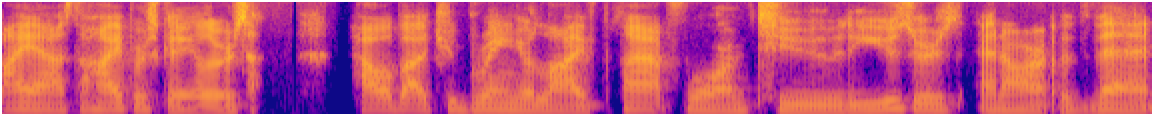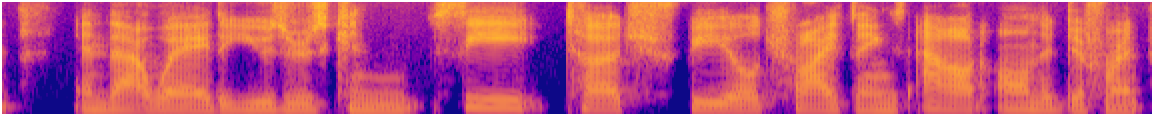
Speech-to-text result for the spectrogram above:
I asked the hyperscalers, how about you bring your live platform to the users at our event? And that way the users can see, touch, feel, try things out on the different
